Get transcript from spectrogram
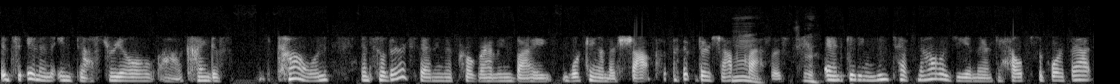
it's in an industrial uh, kind of town, and so they're expanding their programming by working on their shop, their shop mm, classes, and getting new technology in there to help support that,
